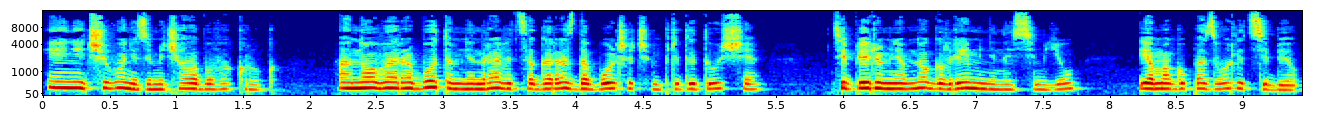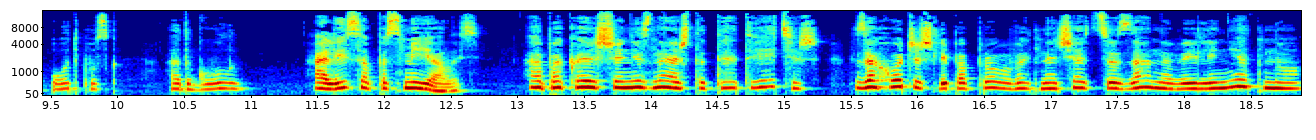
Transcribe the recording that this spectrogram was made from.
и ничего не замечала бы вокруг. А новая работа мне нравится гораздо больше, чем предыдущая. Теперь у меня много времени на семью. Я могу позволить себе отпуск, отгулы. Алиса посмеялась. А пока еще не знаю, что ты ответишь. Захочешь ли попробовать начать все заново или нет, но...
